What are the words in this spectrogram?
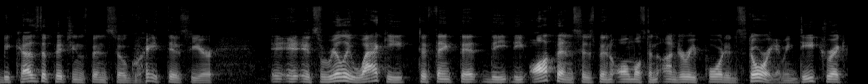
because the pitching's been so great this year it's really wacky to think that the, the offense has been almost an underreported story. I mean, Dietrich,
